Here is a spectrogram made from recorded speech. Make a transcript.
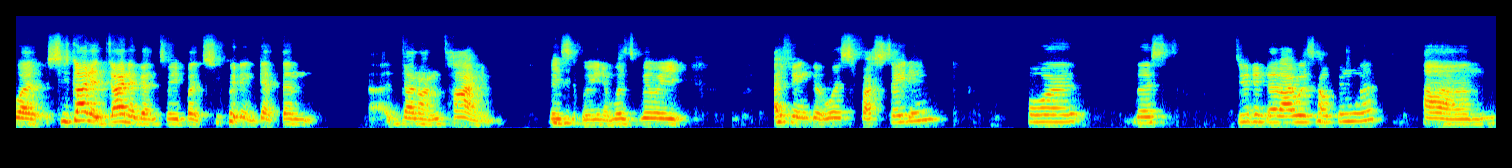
Well, she got it done eventually, but she couldn't get them uh, done on time, basically. Mm-hmm. And it was really, I think it was frustrating for the student that I was helping with. Um,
